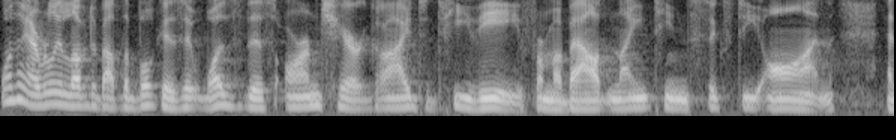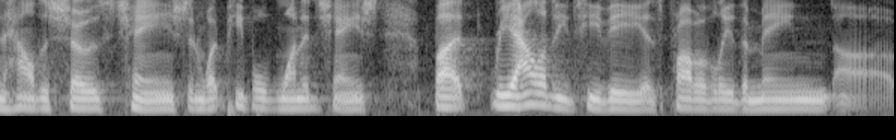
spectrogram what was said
One thing I really loved about the book is it was this armchair guide to TV from about 1960 on and how the shows changed and what people wanted changed. But reality TV is probably the main uh,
